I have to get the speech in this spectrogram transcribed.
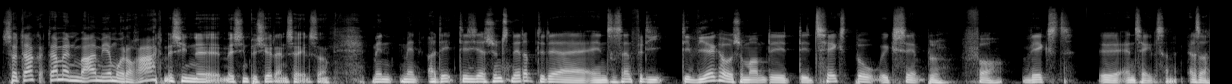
Så der, der er man meget mere moderat med sin, øh, med sin budgetantagelser. Men, men og det, det, jeg synes netop, det der er interessant, fordi det virker jo som om, det, det er et tekstbog eksempel for vækst øh, antagelserne. Altså,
